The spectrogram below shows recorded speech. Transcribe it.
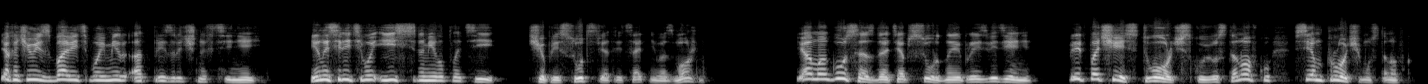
Я хочу избавить мой мир от призрачных теней и населить его истинами воплоти, чье присутствие отрицать невозможно. Я могу создать абсурдное произведение, предпочесть творческую установку всем прочим установкам.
